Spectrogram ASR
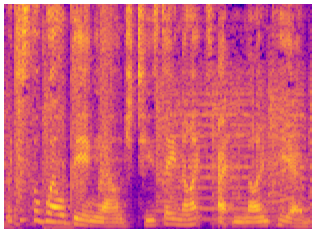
which is the Wellbeing Lounge, Tuesday nights at 9 pm.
